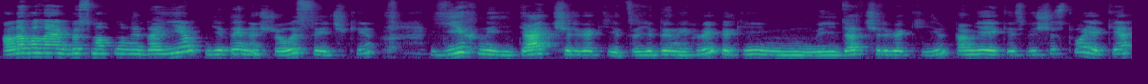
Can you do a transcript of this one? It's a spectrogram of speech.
Але вона якби смаку не дає. Єдине, що лисички, їх не їдять черв'яки. Це єдиний гриб, який не їдять черв'яки. Там є якесь віщество, яке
